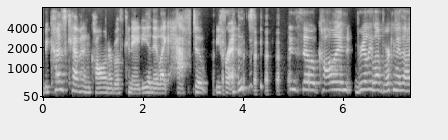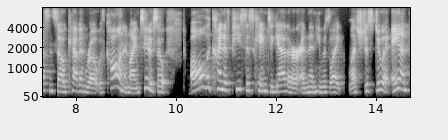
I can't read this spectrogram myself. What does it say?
because Kevin and Colin are both Canadian, they like have to be friends. and so Colin really loved working with us. And so Kevin wrote with Colin in mind too. So all the kind of pieces came together. And then he was like, let's just do it. And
